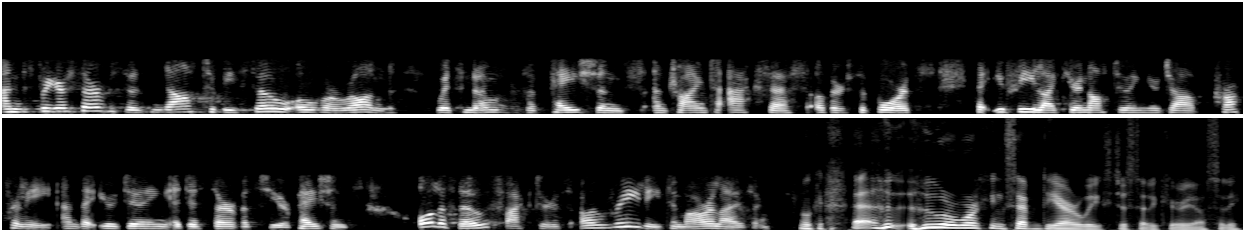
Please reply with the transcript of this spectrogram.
And for your services not to be so overrun with numbers of patients and trying to access other supports that you feel like you're not doing your job properly and that you're doing a disservice to your patients. All of those factors are really demoralising. Okay. Uh, who, who are working 70 hour weeks, just out of curiosity?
